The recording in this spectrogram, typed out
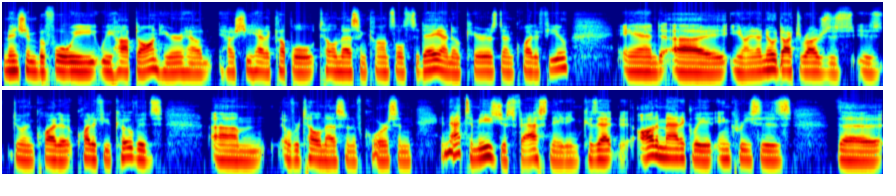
mentioned before we we hopped on here how how she had a couple telemedicine consults today. I know kara's done quite a few. And uh, you know and i know dr rogers is, is doing quite a quite a few covids um, over telemedicine of course. And and that to me is just fascinating because that automatically it increases the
